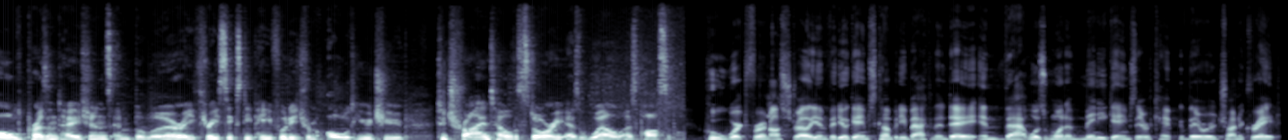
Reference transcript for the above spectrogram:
old presentations, and blurry 360p footage from old YouTube to try and tell the story as well as possible. Who worked for an Australian video games company back in the day, and that was one of many games they were they were trying to create.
